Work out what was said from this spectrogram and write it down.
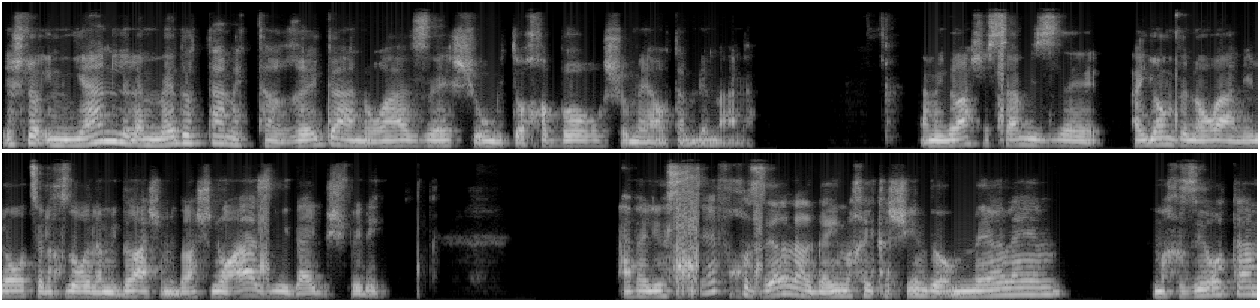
יש לו עניין ללמד אותם את הרגע הנורא הזה שהוא מתוך הבור שומע אותם למעלה. המדרש עשה מזה איום ונורא, אני לא רוצה לחזור אל המדרש, המדרש נועז מדי בשבילי. אבל יוסף חוזר לרגעים הכי קשים ואומר להם, מחזיר אותם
